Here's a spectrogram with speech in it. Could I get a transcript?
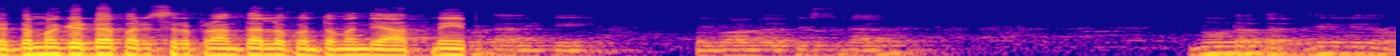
పెద్దమ్మగడ్డ పరిసర ప్రాంతాల్లో కొంతమంది ఆత్మీయ దానికి నివాళులు అర్పిస్తున్నారు. నూట పద్దెనిమిదవ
